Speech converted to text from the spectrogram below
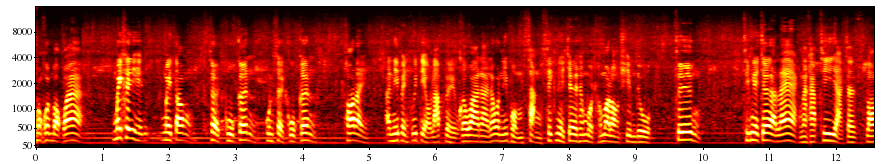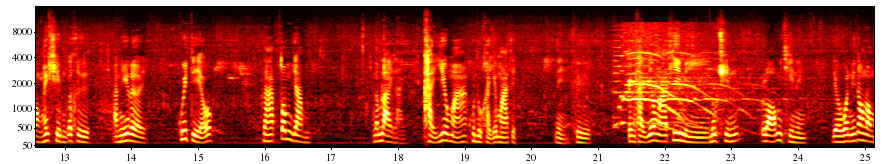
บางคนบอกว่าไม่เคยเห็นไม่ต้อง สิร์ช Google คุณเสิร์ช Google เพราะอะไร อันนี้เป็นก๋วยเตี๋ยวลับเลยก็ว่าได้ แล้ววันนี้ผมสั่งซิกเนเจอร์ทั้งหมดเขามาลองชิมดู ซึ่งซิกเนเจอร์อันแรกนะครับ ที่อยากจะลองให้ชิมก็คืออันนี้เลยก๋วยเตี๋ยวนะครับ ต้มยำน้ำลายไหลไข่เยี่ยวม้า คุณดูไข่เยี่ยวม้าสินี่คือเป็นไข่เยี่ยวม้าที่มีลูกชิ้นล้อมอีกทีหนึ่งเดี๋ยววันนี้ต้องลอง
